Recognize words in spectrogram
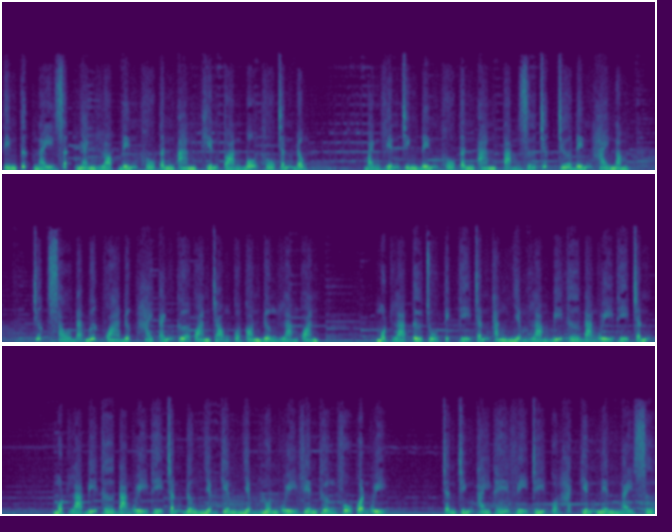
Tin tức này rất nhanh lọt đến khu Tân An khiến toàn bộ khu chấn động. Bành Viễn Trinh đến khu Tân An tạm giữ chức chưa đến 2 năm. Trước sau đã bước qua được hai cánh cửa quan trọng của con đường làm quan Một là từ chủ tịch thị trấn thăng nhiệm làm bí thư đảng ủy thị trấn Một là bí thư đảng ủy thị trấn đương nhiệm kiêm nhiệm luôn ủy viên thường vụ quận ủy Chân chính thay thế vị trí của hách kiến niên ngày xưa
